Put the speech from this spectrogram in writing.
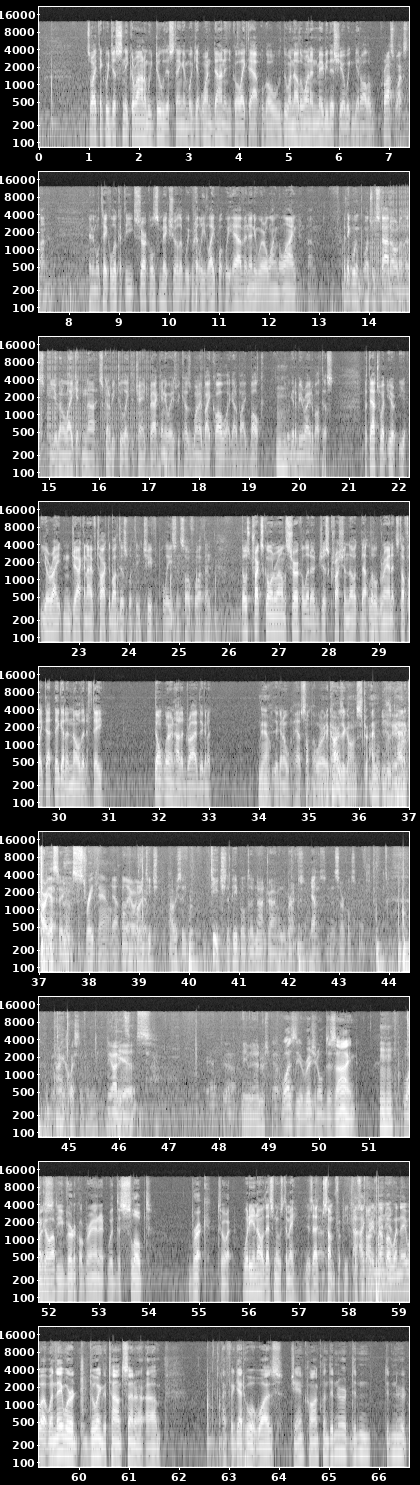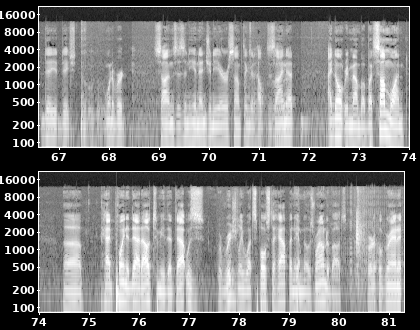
So I think we just sneak around and we do this thing, and we get one done, and you go like that. We'll go we'll do another one, and maybe this year we can get all the crosswalks done. And then we'll take a look at the circles, make sure that we really like what we have, and anywhere along the line. Um, I think we, once we start out on this, you're going to like it, and uh, it's going to be too late to change back, anyways, because when I buy cobble, I got to buy bulk. So we got to be right about this. But that's what you're you're right, and Jack and I have talked about this with the chief of police and so forth, and those trucks going around the circle that are just crushing tho- that little granite stuff like that. They got to know that if they don't learn how to drive, they're going to Yeah. they're going to have something to worry about. The about. cars are going straight. I was they're behind a car yesterday going straight down. Yeah. Oh, they I always want to teach, obviously, teach the people to not drive on the bricks. in Yeah. the- In the circles. All right, question from the audience. Yes. Uh, Name and address? That was the original design, Mm-hmm. was to go up. the vertical granite with the sloped brick to it. What do you know? That's news to me. Is that something? For, because I can remember when they were when they were doing the town center. Um, I forget who it was. Jan Conklin didn't her didn't didn't her they, they, one of her sons isn't he an engineer or something that helped design it? I don't remember, but someone uh, had pointed that out to me that that was originally what's supposed to happen in those roundabouts. Vertical granite,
